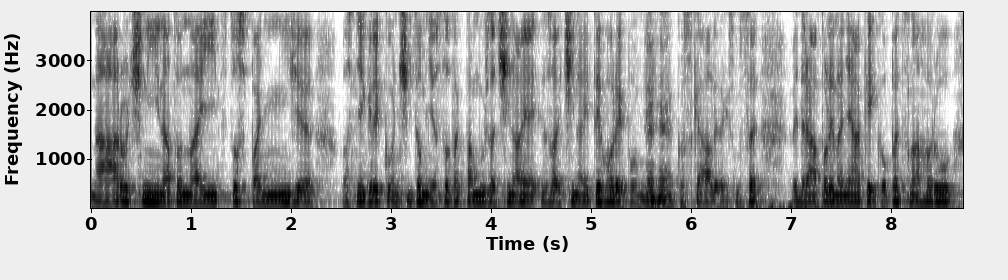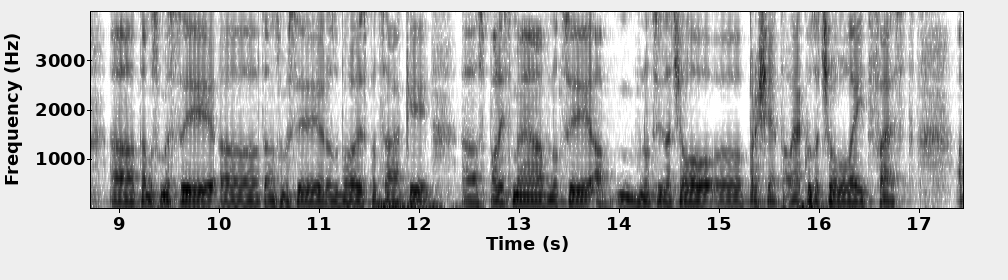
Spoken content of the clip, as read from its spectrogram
náročný na to najít to spaní, že vlastně kde končí to město, tak tam už začínají, začínají ty hory poměrně mm-hmm. jako skály. Tak jsme se vydrápali na nějaký kopec nahoru, a tam jsme si, uh, tam jsme si rozbalili spacáky, uh, spali jsme a v noci, a v noci začalo pršet, ale jako začalo late fest a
